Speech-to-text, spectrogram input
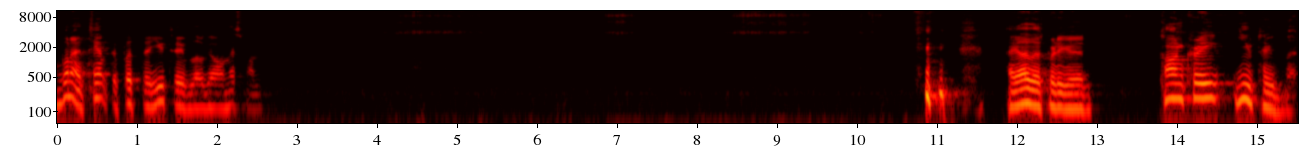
I'm going to attempt to put the YouTube logo on this one. hey, that looks pretty good. Concrete YouTube button.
